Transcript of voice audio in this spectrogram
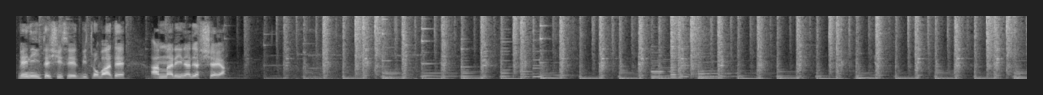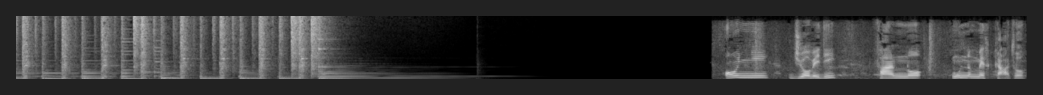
Veniteci se vi trovate a Marina di Ascea. Ogni giovedì fanno un mercato,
